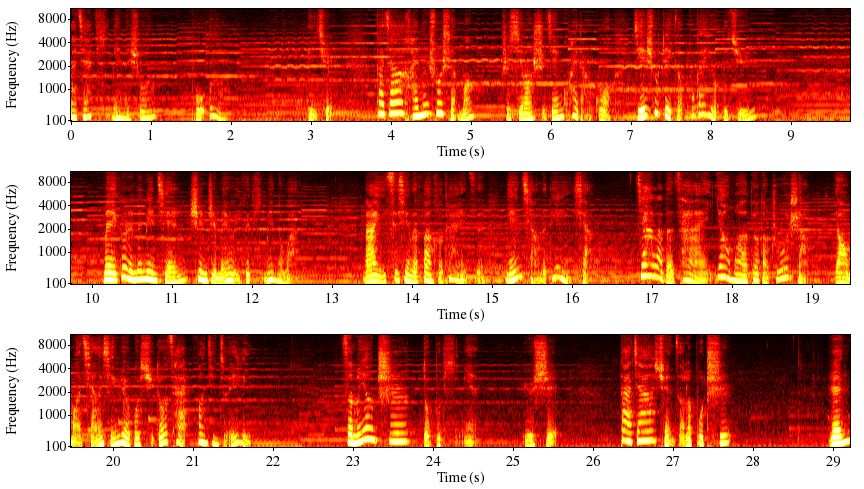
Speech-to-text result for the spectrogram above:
大家体面地说：“不饿。”的确，大家还能说什么？只希望时间快点过，结束这个不该有的局。每个人的面前甚至没有一个体面的碗，拿一次性的饭盒盖子勉强的垫一下，加了的菜要么掉到桌上，要么强行越过许多菜放进嘴里，怎么样吃都不体面。于是，大家选择了不吃。人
